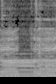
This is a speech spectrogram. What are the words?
kata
